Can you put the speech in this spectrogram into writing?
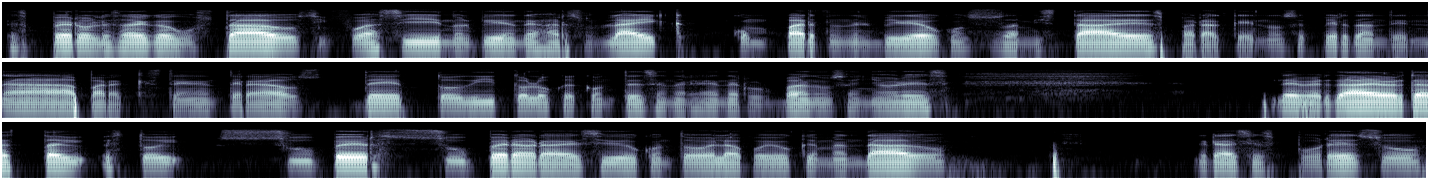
Espero les haya gustado. Si fue así, no olviden dejar su like. Compartan el video con sus amistades para que no se pierdan de nada, para que estén enterados de todito lo que acontece en el género urbano, señores. De verdad, de verdad, estoy súper, súper agradecido con todo el apoyo que me han dado. Gracias por eso.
